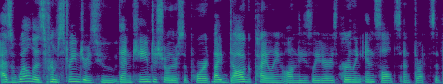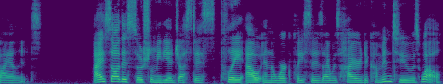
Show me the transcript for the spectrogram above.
as well as from strangers who then came to show their support by dogpiling on these leaders, hurling insults and threats of violence. I saw this social media justice play out in the workplaces I was hired to come into as well.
